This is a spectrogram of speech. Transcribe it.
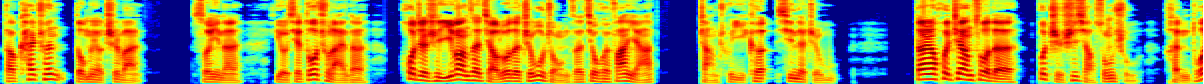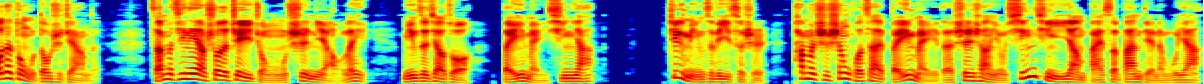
到开春都没有吃完，所以呢，有些多出来的或者是遗忘在角落的植物种子就会发芽，长出一棵新的植物。当然会这样做的不只是小松鼠，很多的动物都是这样的。咱们今天要说的这一种是鸟类，名字叫做北美星鸦。这个名字的意思是，它们是生活在北美的，身上有星星一样白色斑点的乌鸦。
